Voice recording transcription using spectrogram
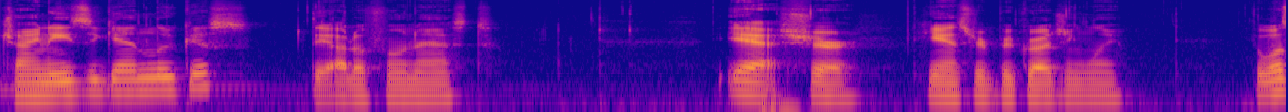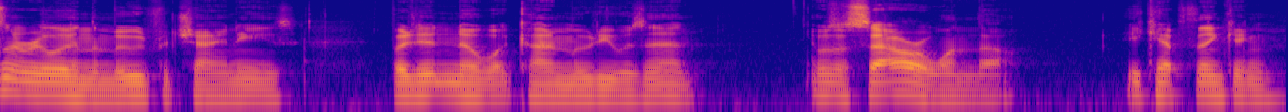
Chinese again, Lucas? The autophone asked. Yeah, sure, he answered begrudgingly. He wasn't really in the mood for Chinese, but he didn't know what kind of mood he was in. It was a sour one, though. He kept thinking,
